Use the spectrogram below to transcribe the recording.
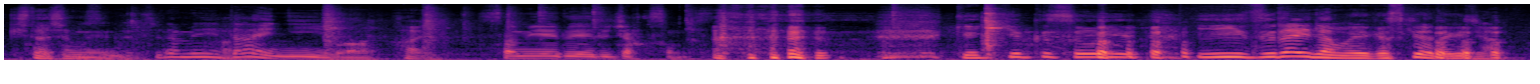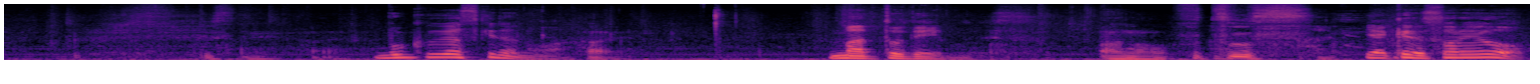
期待してますんで、ね。ちなみに第2位ははい。サミュエル・ L・ ジャクソンです。結局そういう 言いづらい名前が好きなだけじゃん。ですね。僕が好きなのははい、はい、マット・デイモンです。あの普通っす。いやけどそれを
